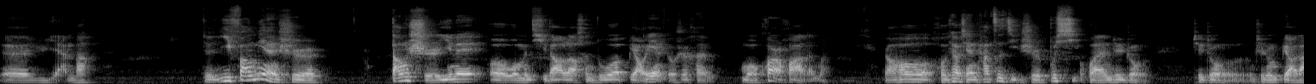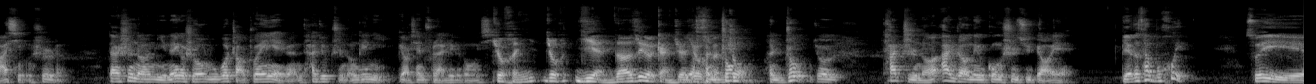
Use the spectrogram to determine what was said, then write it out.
呃语言吧。就一方面是当时因为呃我们提到了很多表演都是很模块化的嘛，然后侯孝贤他自己是不喜欢这种这种这种表达形式的。但是呢，你那个时候如果找专业演员，他就只能给你表现出来这个东西，就很就演的这个感觉就很重。很重，就他只能按照那个公式去表演，别的他不会。所以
